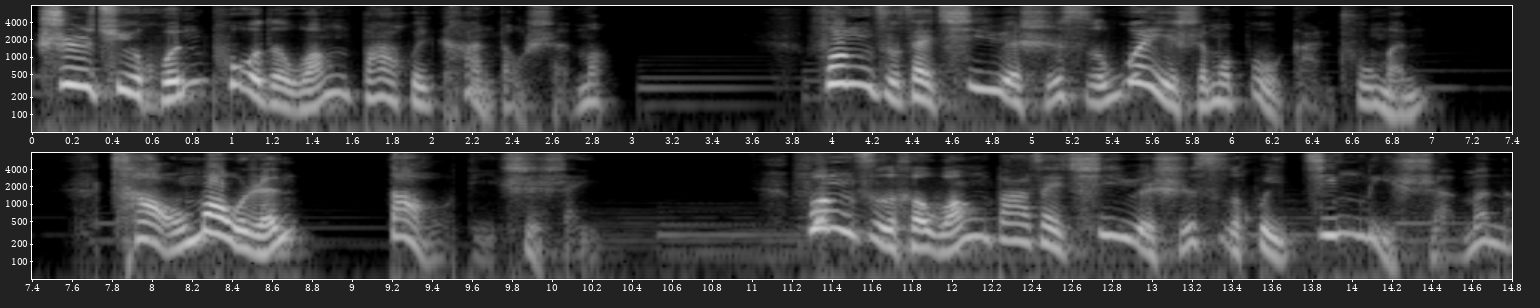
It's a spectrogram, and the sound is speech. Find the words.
失去魂魄的王八会看到什么？疯子在七月十四为什么不敢出门？草帽人到底是谁？疯子和王八在七月十四会经历什么呢？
